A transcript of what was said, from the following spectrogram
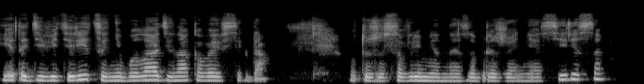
И эта девятирица не была одинаковой всегда. Вот уже современное изображение Сириса –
